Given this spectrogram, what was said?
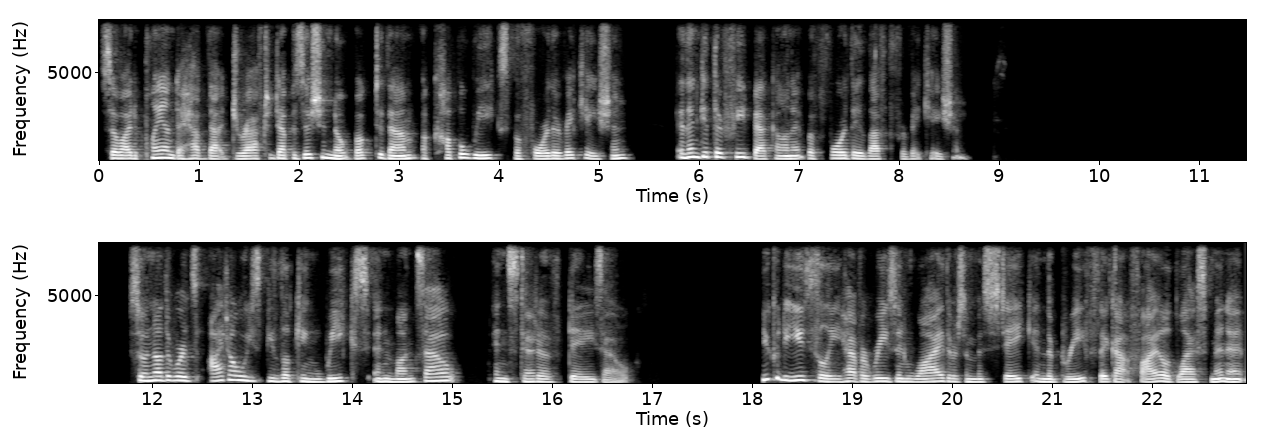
So I'd planned to have that draft deposition notebook to them a couple weeks before their vacation and then get their feedback on it before they left for vacation. So, in other words, I'd always be looking weeks and months out instead of days out. You could easily have a reason why there's a mistake in the brief that got filed last minute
